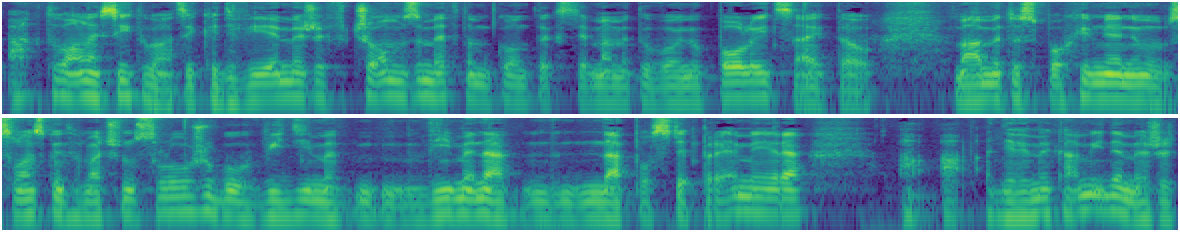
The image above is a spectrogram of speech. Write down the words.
aktuálnej situácii, keď vieme, že v čom sme v tom kontexte, máme tu vojnu policajtov, máme tu spochybnenú Slovenskú informačnú službu, vidíme výmena na poste premiéra a, a nevieme, kam ideme, že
